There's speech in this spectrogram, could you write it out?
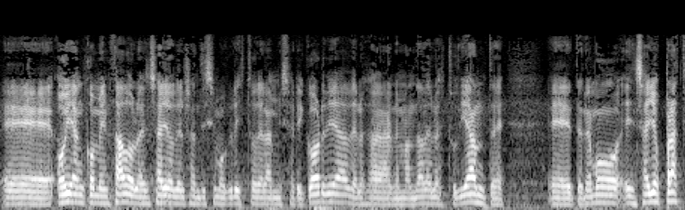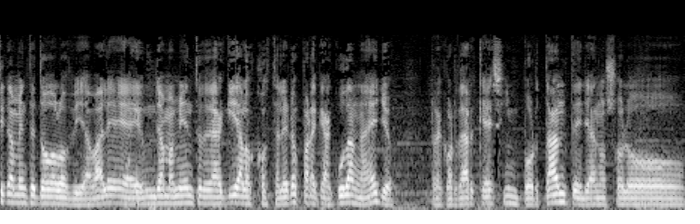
Eh, hoy han comenzado los ensayos del Santísimo Cristo de la Misericordia, de la Hermandad de los Estudiantes. Eh, tenemos ensayos prácticamente todos los días, ¿vale? Un llamamiento desde aquí a los costaleros para que acudan a ellos. Recordar que es importante ya no solo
